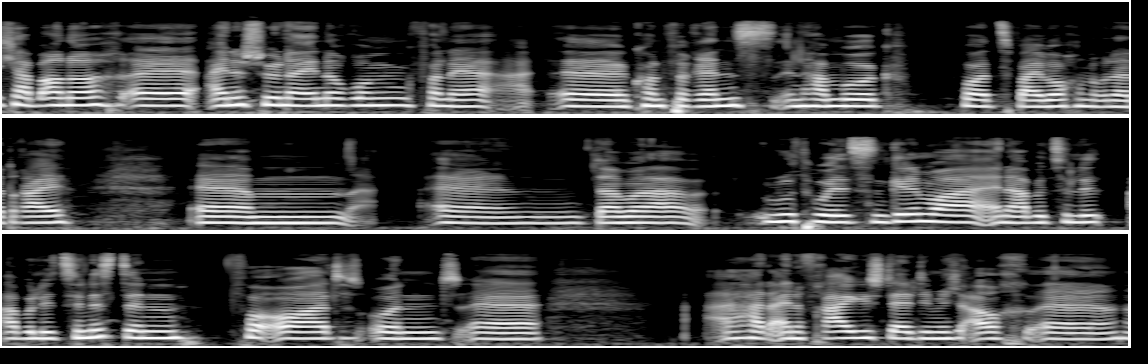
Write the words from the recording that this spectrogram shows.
Ich habe auch noch äh, eine schöne Erinnerung von der äh, Konferenz in Hamburg vor zwei Wochen oder drei. Ähm, ähm, da war Ruth Wilson Gilmore, eine Abolitionistin vor Ort und äh, hat eine Frage gestellt, die mich auch äh,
